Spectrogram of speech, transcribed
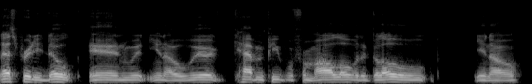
that's pretty dope. And with you know we're having people from all over the globe. You know,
